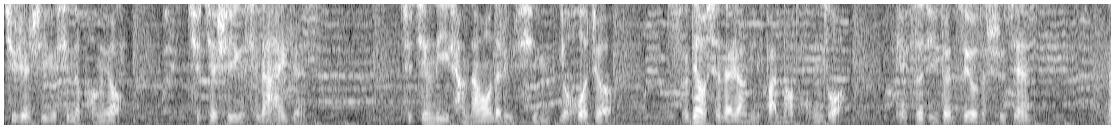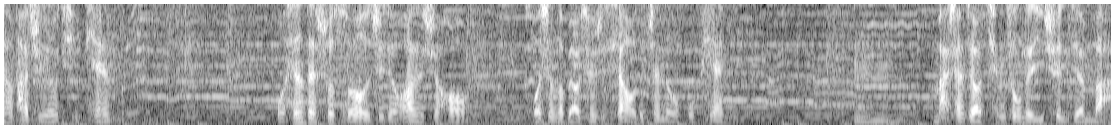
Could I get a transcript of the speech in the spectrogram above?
去认识一个新的朋友，去结识一个新的爱人，去经历一场难忘的旅行，又或者辞掉现在让你烦恼的工作，给自己一段自由的时间，哪怕只有几天。我现在在说所有这些话的时候，我整个表情是笑的，真的，我不骗你。嗯，马上就要轻松的一瞬间吧。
